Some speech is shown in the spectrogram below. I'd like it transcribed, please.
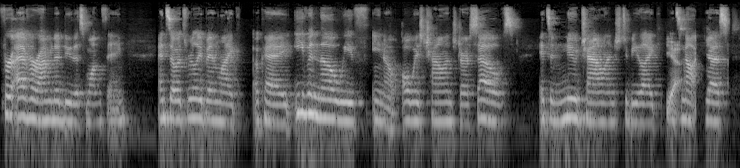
forever i'm going to do this one thing and so it's really been like okay, even though we've, you know, always challenged ourselves, it's a new challenge to be like, yeah. it's not just,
